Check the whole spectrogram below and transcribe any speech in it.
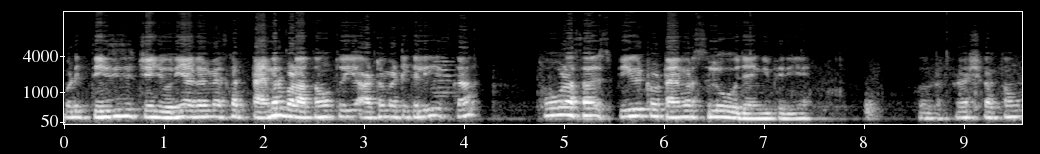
बड़ी तेज़ी से चेंज हो रही है। अगर मैं इसका टाइमर बढ़ाता हूँ तो ये ऑटोमेटिकली इसका थोड़ा सा स्पीड और टाइमर स्लो हो जाएँगी फिर ये। इसको रिफ्रेश करता हूँ।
